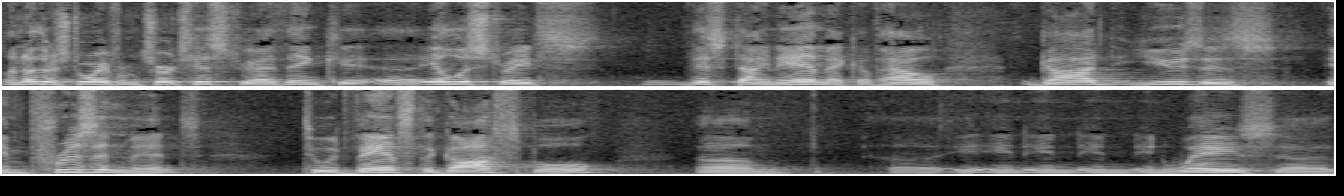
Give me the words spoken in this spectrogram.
Another story from church history, I think, uh, illustrates this dynamic of how God uses imprisonment to advance the gospel um, uh, in, in, in, in, ways uh,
